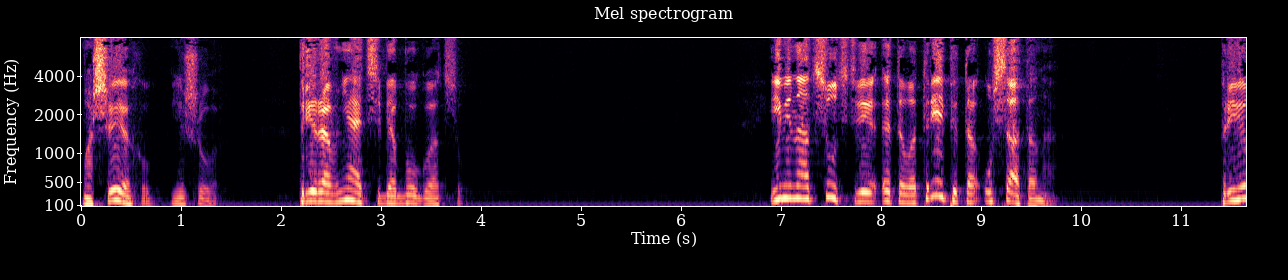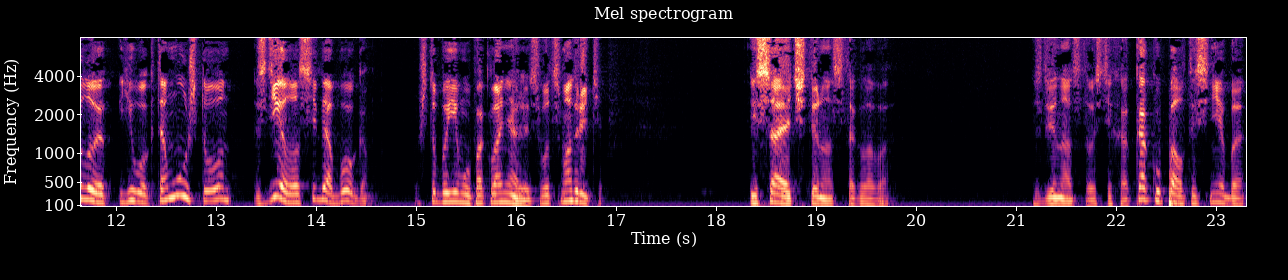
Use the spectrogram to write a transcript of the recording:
Машеху Иешуа приравнять себя Богу Отцу. Именно отсутствие этого трепета у Сатана привело его к тому, что он сделал себя Богом, чтобы ему поклонялись. Вот смотрите, Исайя 14 глава, с 12 стиха. «Как упал ты с неба,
